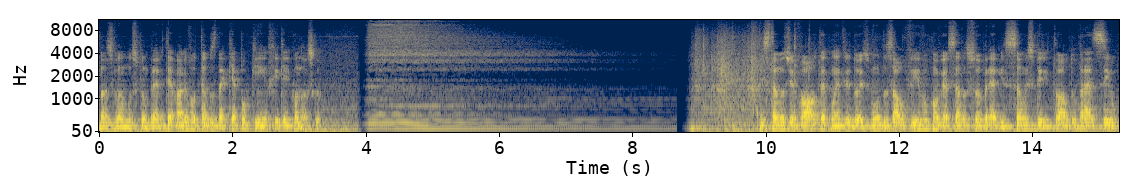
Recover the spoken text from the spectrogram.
Nós vamos para um breve intervalo e voltamos daqui a pouquinho. Fique aí conosco. Estamos de volta com Entre Dois Mundos ao vivo, conversando sobre a missão espiritual do Brasil.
